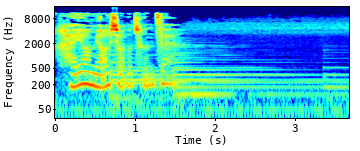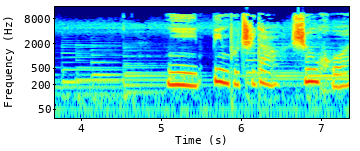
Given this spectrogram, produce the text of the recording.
还要渺小的存在。你并不知道，生活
